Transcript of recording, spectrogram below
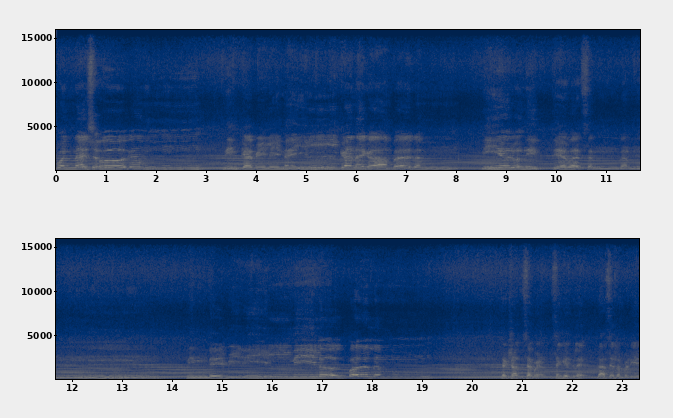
പൊന്നശോകം നിൻ കവിളിനയിൽ കനകാംബരം നീയൊരു നിത്യവസന്തം നിന്റെ മിഴിയിൽ നീലോൽപലം ദക്ഷിണാത്യ സംഗീതത്തിലെ ദാസേട്ടൻ പണിയെ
